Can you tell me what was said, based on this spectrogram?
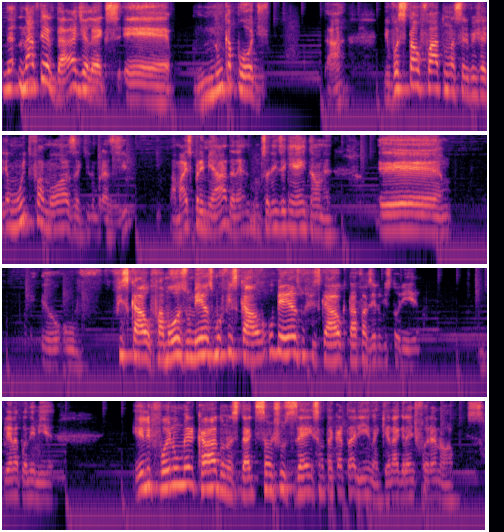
Na, na, verdade, Alex, é, nunca pôde. Tá? Eu vou citar o fato de uma cervejaria muito famosa aqui no Brasil, a mais premiada, né? Não precisa nem dizer quem é, então, né? É, eu, o fiscal, o famoso mesmo fiscal, o mesmo fiscal que está fazendo vistoria em plena pandemia ele foi num mercado na cidade de São José, em Santa Catarina, que é na Grande Florianópolis.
